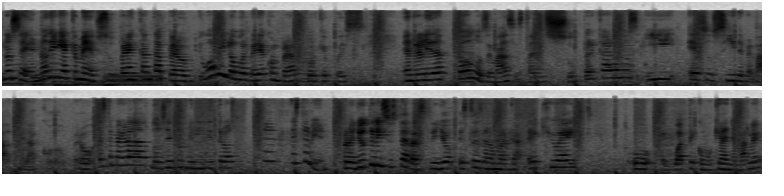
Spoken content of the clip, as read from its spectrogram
no sé, no diría que me súper encanta, pero igual y lo volvería a comprar porque pues en realidad todos los demás están súper caros y eso sí de verdad me da codo. Pero este me agrada, 200 mililitros, eh, está bien. Pero yo utilizo este rastrillo, este es de la marca EQ8 o guate, como quieran llamarle. ¿eh?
